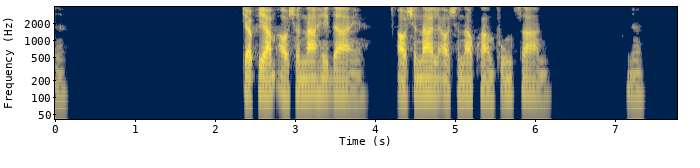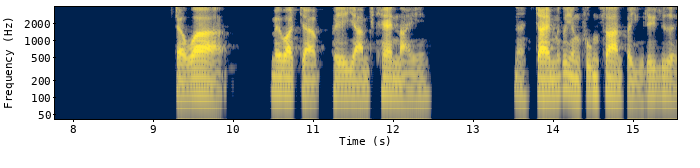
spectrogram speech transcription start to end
นะจะพยายามเอาชนะให้ได้ เอาชนะและเอาชนะความฟุ้งซ่านนะแต่ว่าไม่ว่าจะพยายามแค่ไหนนะใจมันก็ยังฟุ้งซ่านไปอยู่เรื่อย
